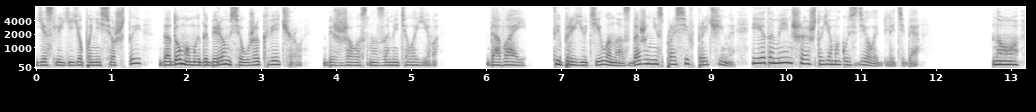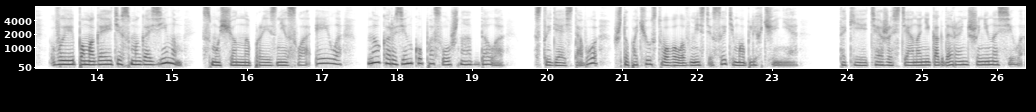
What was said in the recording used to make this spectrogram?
Если ее понесешь ты, до дома мы доберемся уже к вечеру», — безжалостно заметила Ева. «Давай», ты приютила нас, даже не спросив причины, и это меньшее, что я могу сделать для тебя. Но вы помогаете с магазином, смущенно произнесла Эйла, но корзинку послушно отдала, стыдясь того, что почувствовала вместе с этим облегчение. Такие тяжести она никогда раньше не носила.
